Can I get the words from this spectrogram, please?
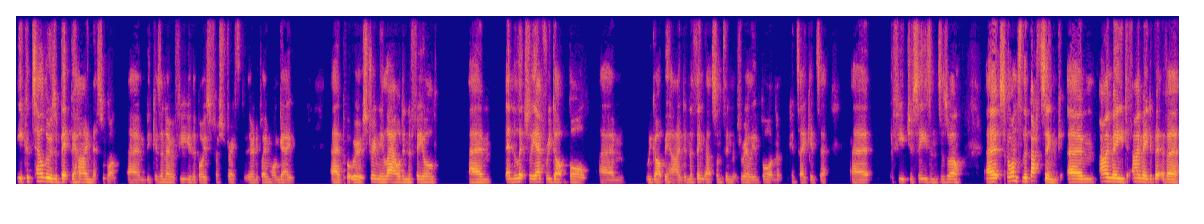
you could tell there was a bit behind this one um, because I know a few of the boys frustrated that they're only playing one game. Uh, but we were extremely loud in the field, um, and literally every dot ball um, we got behind. And I think that's something that's really important that we can take into uh, future seasons as well. Uh, so on to the batting. Um, I made I made a bit of a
